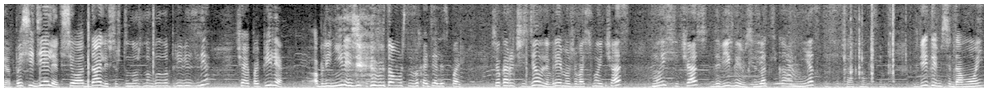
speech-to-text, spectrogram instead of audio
Короче, посидели, все отдали, все, что нужно было, привезли, чай попили, обленились, потому что захотели спать. Все, короче, сделали, время уже восьмой час. Мы сейчас двигаемся, наконец-то сейчас, Максим, двигаемся домой,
